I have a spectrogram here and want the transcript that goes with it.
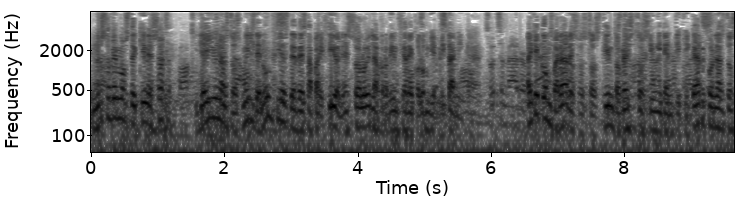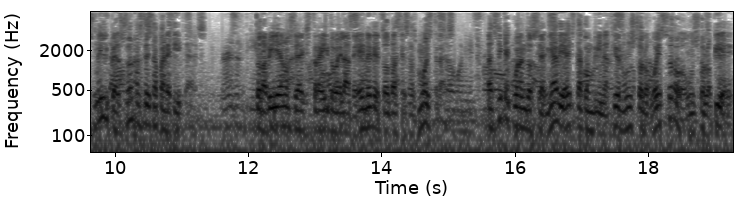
No sabemos de quiénes son, y hay unas 2.000 denuncias de desapariciones solo en la provincia de Columbia Británica. Hay que comparar esos 200 restos sin identificar con las 2.000 personas desaparecidas. Todavía no se ha extraído el ADN de todas esas muestras, así que cuando se añade a esta combinación un solo hueso o un solo pie,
